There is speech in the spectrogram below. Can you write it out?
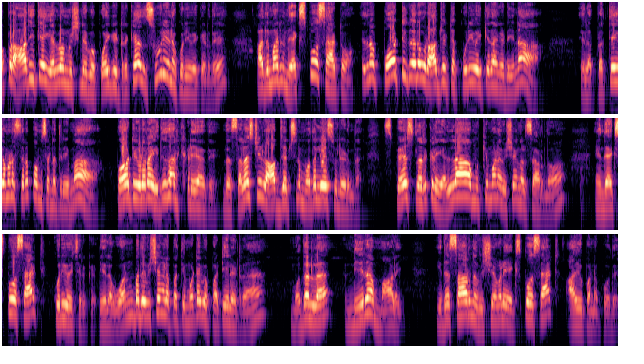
அப்புறம் ஆதித்யா எல்லோன் மிஷின் இப்போ போய்கிட்டு இருக்கு அது சூரியனை குறி வைக்கிறது. அது மாதிரி இந்த எக்ஸ்போ சேட்டும் இதெல்லாம் பர்டிகுலராக ஒரு ஆப்ஜெக்டை குறி வைக்க தான் கேட்டிங்கன்னா இதில் பிரத்யேகமான சிறப்பம்சம் என்ன தெரியுமா? பர்டிகுலராக இதுதான் கிடையாது. இந்த செலஸ்டியல் ஆப்ஜெக்ட்ஸ்னு முதலே சொல்லியிருந்தேன். ஸ்பேஸில் இருக்கிற எல்லா முக்கியமான விஷயங்கள் சார்ந்தும் இந்த எக்ஸ்போ சாட் குறி வச்சிருக்கு. இதில் ஒன்பது விஷயங்களை பற்றி மட்டும் இப்போ பட்டியலிடுறேன். முதல்ல நிற மாலை. இதை சார்ந்த விஷயங்களை எக்ஸ்போ சாட் ஆய்வு பண்ண போகுது.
